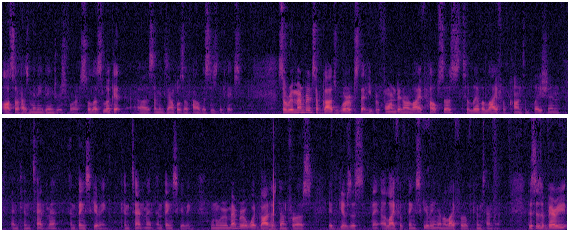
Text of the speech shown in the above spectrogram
also has many dangers for us. So let's look at uh, some examples of how this is the case. So, remembrance of God's works that He performed in our life helps us to live a life of contemplation and contentment and thanksgiving. Contentment and thanksgiving. When we remember what God has done for us, it gives us a life of thanksgiving and a life of contentment. This is a very,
